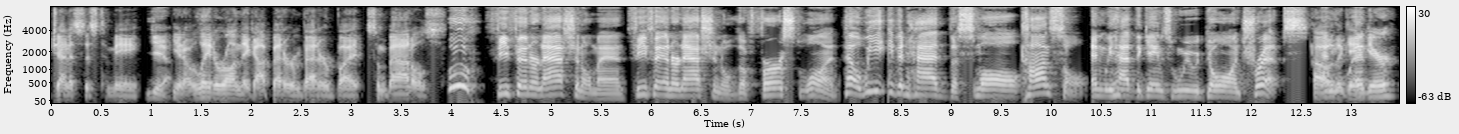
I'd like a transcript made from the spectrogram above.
Genesis to me, Yeah. you know, later on they got better and better, but some battles. Woo! FIFA International, man. FIFA International, the first one. Hell, we even had the small console and we had the games when we would go on trips. Oh, and, the Game Gear?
